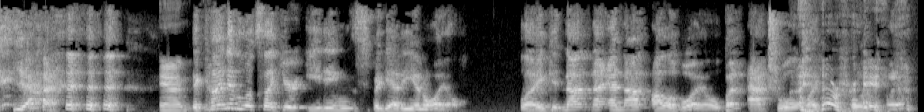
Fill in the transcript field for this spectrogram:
yeah. And it kind of looks like you're eating spaghetti and oil. Like not, not and not olive oil, but actual like Right, oil,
